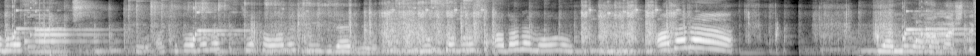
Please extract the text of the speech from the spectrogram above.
Yoksa burası... Açıklamada sıcak havada şey gider diyor. Yoksa burası Adana mı oğlum? Adana! Yandım Adana. anlaştık.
